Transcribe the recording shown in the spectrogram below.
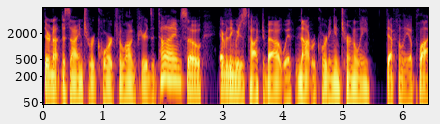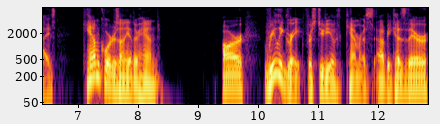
they're not designed to record for long periods of time. So everything we just talked about with not recording internally definitely applies. Camcorders, on the other hand, are really great for studio cameras uh, because they're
